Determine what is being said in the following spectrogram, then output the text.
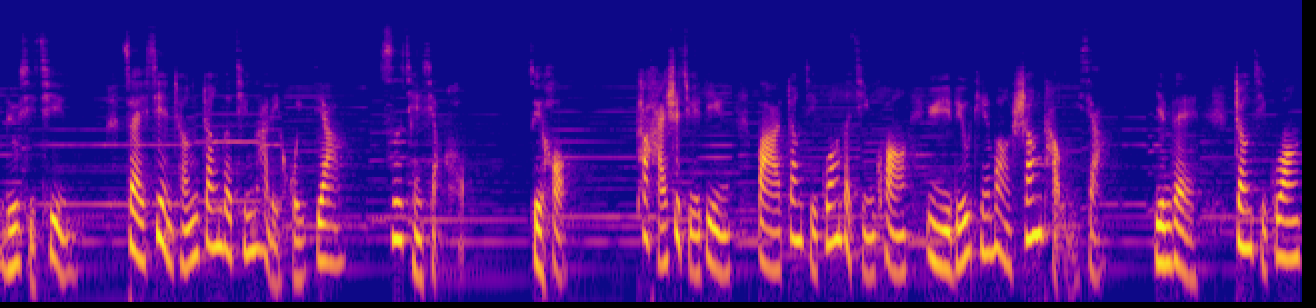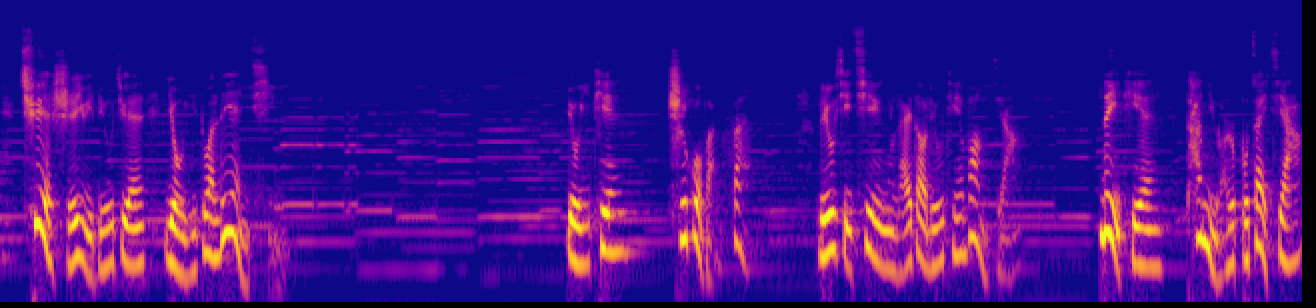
刘喜庆在县城张德清那里回家，思前想后，最后他还是决定把张继光的情况与刘天旺商讨一下，因为张继光确实与刘娟有一段恋情。有一天吃过晚饭，刘喜庆来到刘天旺家，那天他女儿不在家，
